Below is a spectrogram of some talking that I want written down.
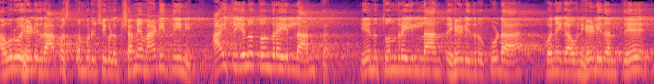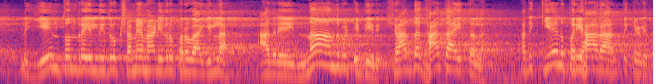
ಅವರು ಹೇಳಿದರು ಆಪಸ್ತಂಭ ಋಷಿಗಳು ಕ್ಷಮೆ ಮಾಡಿದ್ದೀನಿ. ಆಯಿತು, ಏನೂ ತೊಂದರೆ ಇಲ್ಲ ಅಂತ. ಏನು ತೊಂದರೆ ಇಲ್ಲ ಅಂತ ಹೇಳಿದರೂ ಕೂಡ ಕೊನೆಗೆ ಅವನು ಹೇಳಿದಂತೆ ಏನು ತೊಂದರೆ ಇಲ್ಲದಿದ್ರು ಕ್ಷಮೆ ಮಾಡಿದರೂ ಪರವಾಗಿಲ್ಲ. ಆದರೆ ಇನ್ನ ಅಂದುಬಿಟ್ಟಿದ್ದೀರಿ ಶ್ರಾದ್ದ ಘಾತ ಆಯ್ತಲ್ಲ, ಅದಕ್ಕೇನು ಪರಿಹಾರ ಅಂತ ಕೇಳಿದ.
